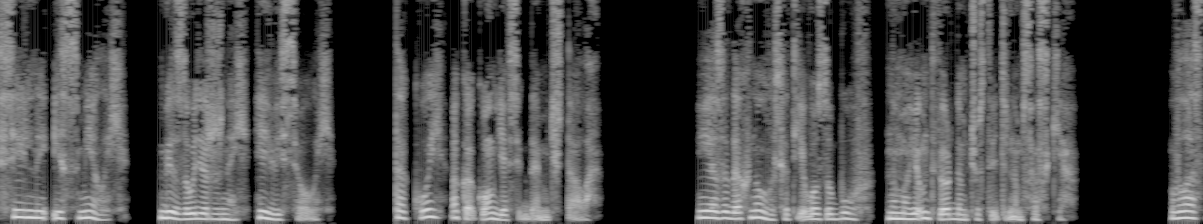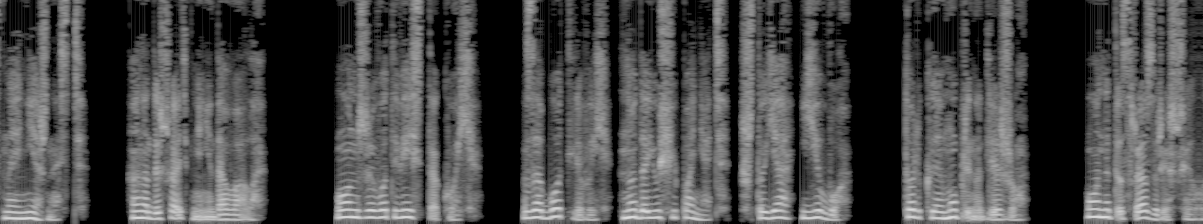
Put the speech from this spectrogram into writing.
сильный и смелый, безудержный и веселый. Такой, о каком я всегда мечтала. Я задохнулась от его зубов на моем твердом чувствительном соске. Властная нежность. Она дышать мне не давала. Он же вот весь такой. Заботливый, но дающий понять, что я его. Только ему принадлежу. Он это сразу решил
